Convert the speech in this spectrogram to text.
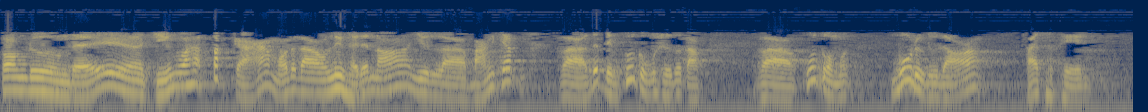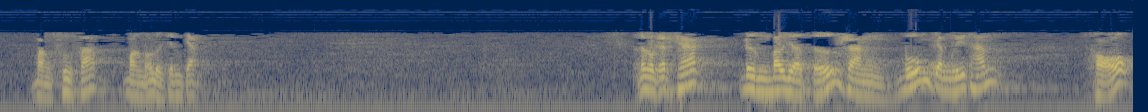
con đường để chuyển hóa tất cả mọi nỗi đau liên hệ đến nó như là bản chất và đích điểm cuối cùng của sự tu tập. Và cuối cùng muốn được điều đó phải thực hiện bằng phương pháp, bằng nỗ lực chân chánh nói một cách khác, đừng bao giờ tưởng rằng bốn chân lý thánh khổ,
